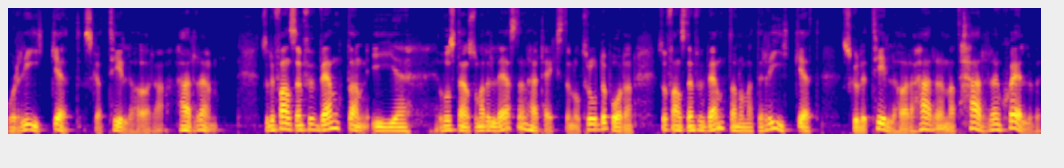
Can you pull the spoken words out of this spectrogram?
och riket ska tillhöra Herren. Så det fanns en förväntan i, eh, hos den som hade läst den här texten och trodde på den. Så fanns det en förväntan om att riket skulle tillhöra Herren, att Herren själv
